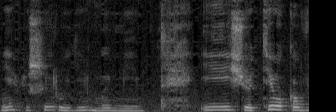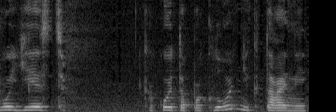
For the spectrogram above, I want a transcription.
Не фишируемыми. И еще те, у кого есть какой-то поклонник тайный,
